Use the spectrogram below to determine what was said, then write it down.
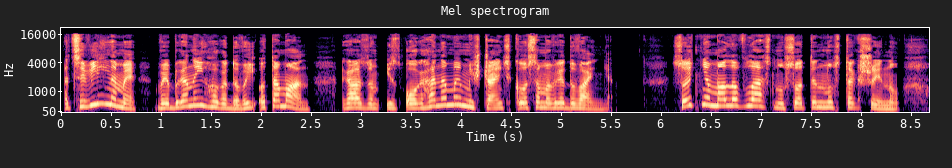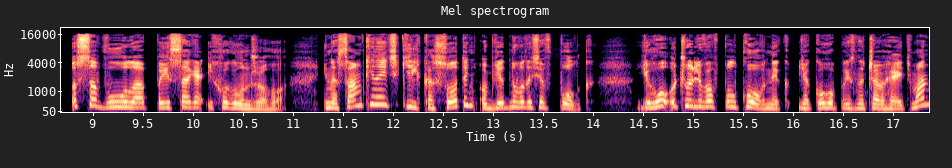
а цивільними вибраний городовий отаман разом із органами міщанського самоврядування. Сотня мала власну сотенну старшину осавула, писаря і хорунжого, і насамкінець кілька сотень об'єднувалися в полк. Його очолював полковник, якого призначав гетьман,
